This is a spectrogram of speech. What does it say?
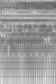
soul.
